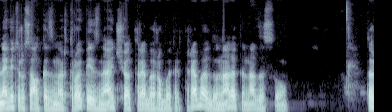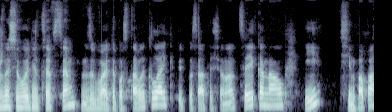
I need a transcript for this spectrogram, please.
Навіть русалки з Мертропії знають, що треба робити. Треба донатити на ЗСУ. Тож на сьогодні це все. Не забувайте поставити лайк, підписатися на цей канал і всім па-па!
